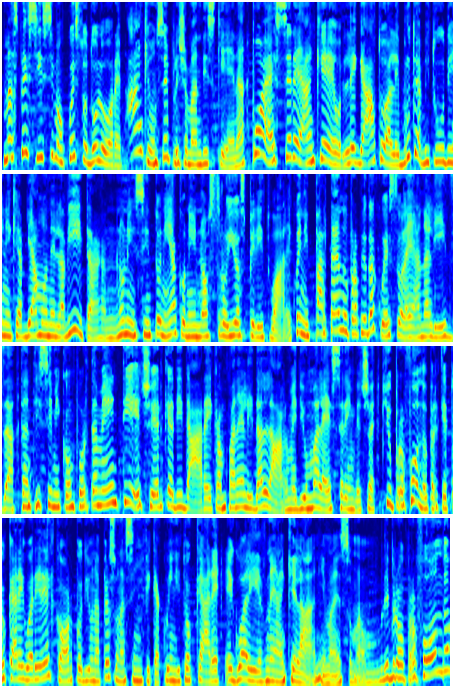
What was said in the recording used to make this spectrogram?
ma spessissimo questo dolore, anche anche un semplice mal di schiena può essere anche legato alle brutte abitudini che abbiamo nella vita, non in sintonia con il nostro io spirituale. Quindi partendo proprio da questo lei analizza tantissimi comportamenti e cerca di dare campanelli d'allarme di un malessere invece più profondo perché toccare e guarire il corpo di una persona significa quindi toccare e guarirne anche l'anima. Insomma, un libro profondo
